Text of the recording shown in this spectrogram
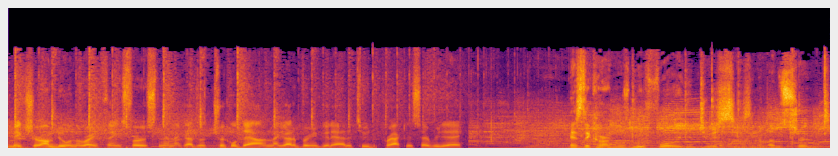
make sure I'm doing the right things first, and then I got to trickle down and I got to bring a good attitude to practice every day. As the Cardinals move forward into a season of uncertainty,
